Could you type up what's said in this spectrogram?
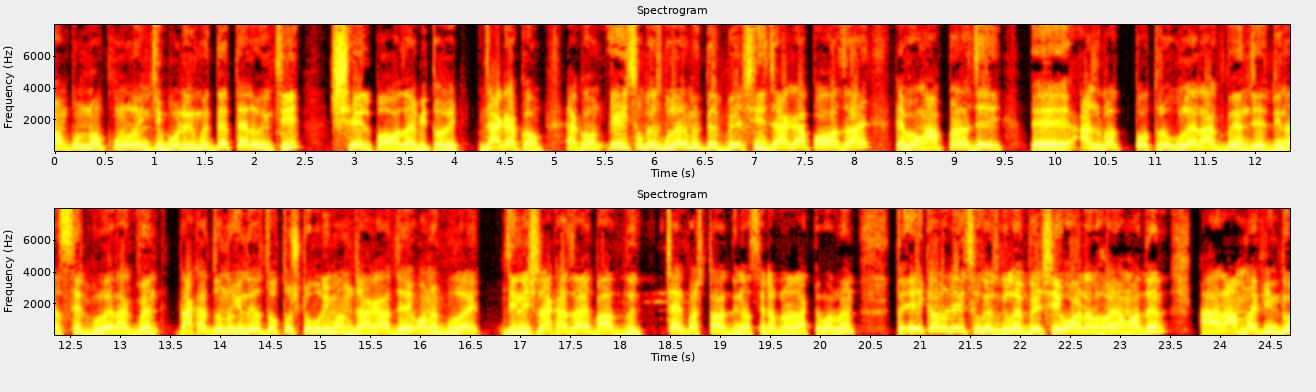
সম্পূর্ণ পনেরো ইঞ্চি বডির মধ্যে তেরো ইঞ্চি শেল পাওয়া যায় ভিতরে, জায়গা কম। এখন এই শোকেসগুলোর মধ্যে বেশি জায়গা পাওয়া যায় এবং আপনারা যে আসবাবপত্রগুলো রাখবেন, যে ডিনার সেটগুলো রাখবেন, রাখার জন্য কিন্তু যথেষ্ট পরিমাণ জায়গা যে অনেকগুলাই জিনিস রাখা যায় বা দুই, চার, পাঁচটা ডিনার সেট আপনারা রাখতে পারবেন। তো এই কারণে এই শোকেসগুলো বেশি অর্ডার হয় আমাদের। আর আমরা কিন্তু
